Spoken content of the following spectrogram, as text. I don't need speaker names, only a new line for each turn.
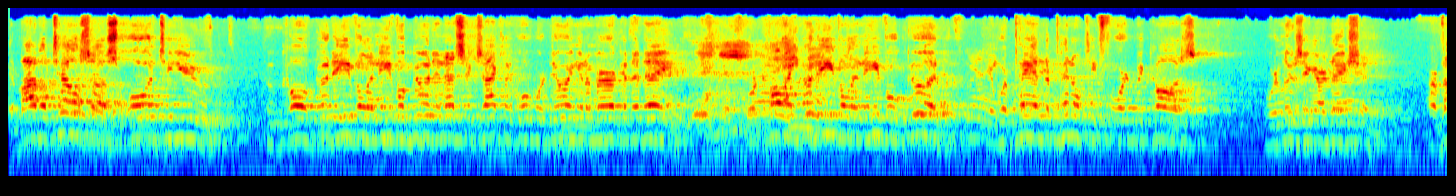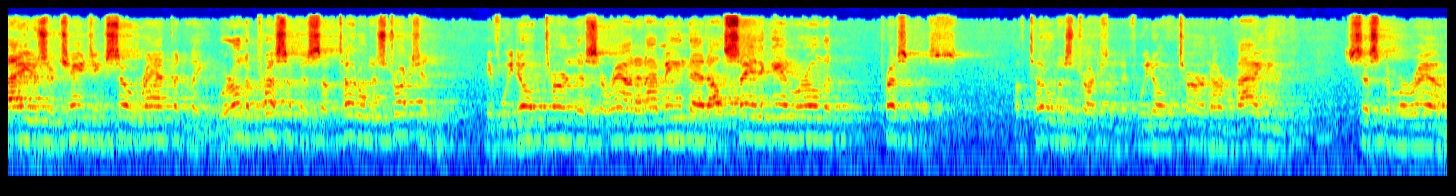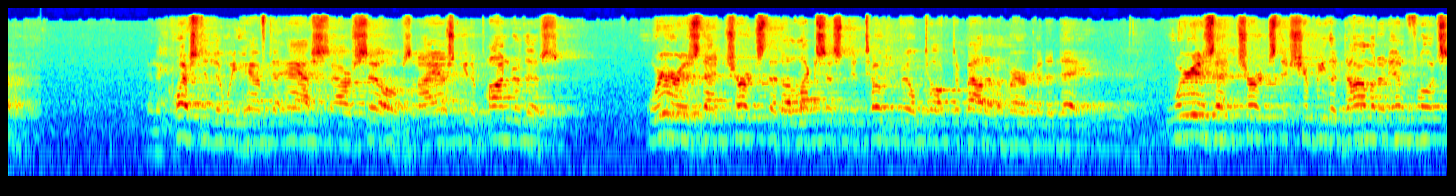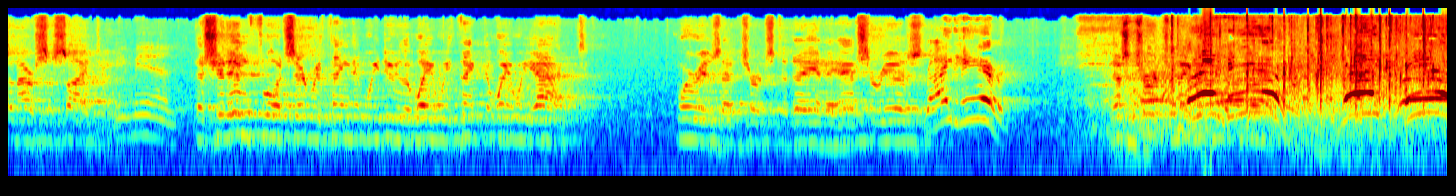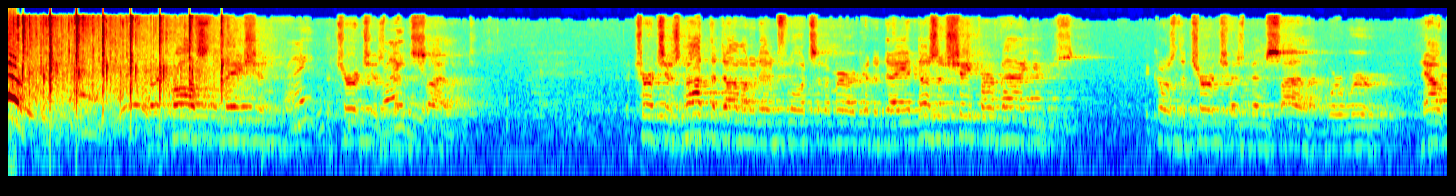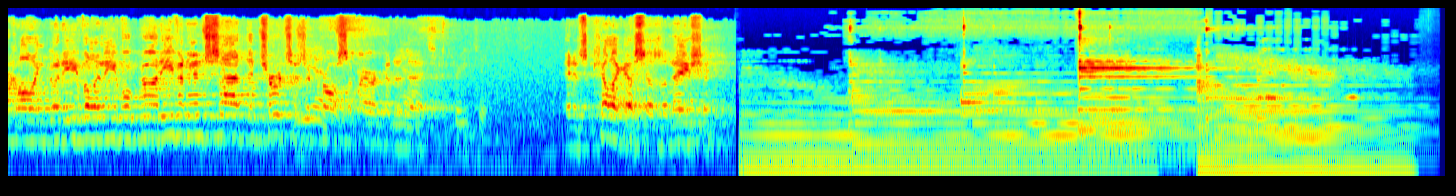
The Bible tells us, Woe unto you who call good evil and evil good, and that's exactly what we're doing in America today. We're calling good evil and evil good, and we're paying the penalty for it because we're losing our nation. Our values are changing so rapidly. We're on the precipice of total destruction if we don't turn this around. And I mean that. I'll say it again. We're on the precipice of total destruction if we don't turn our value system around. And the question that we have to ask ourselves, and I ask you to ponder this, where is that church that Alexis de Tocqueville talked about in America today? Where is that church that should be the dominant influence in our society?
Amen.
That should influence everything that we do, the way we think, the way we act. Where is that church today? And the answer is
Right here.
this church may
Right
be
here.
the
Right here.
but across the nation,
Right.
the church has
Right
been
here.
silent. The church is not the dominant influence in America today. It doesn't shape our values because the church has been silent, where we're now calling good evil and evil good, even inside the churches
Yes.
across America today.
Yes, it.
And it's killing us as a nation.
